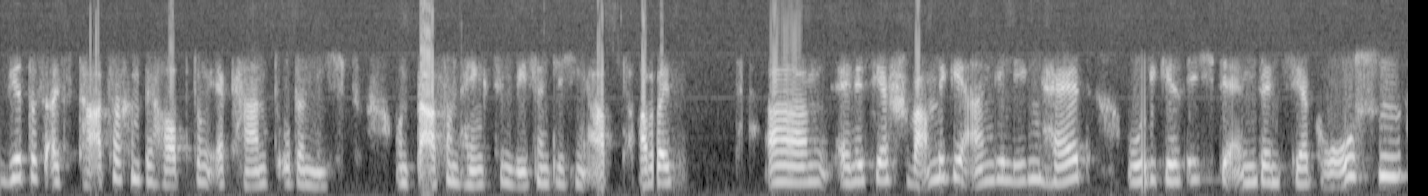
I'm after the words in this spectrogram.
wird das als Tatsachenbehauptung erkannt oder nicht. Und davon hängt es im Wesentlichen ab. Aber es ist ähm, eine sehr schwammige Angelegenheit, wo die Gerichte einen sehr großen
